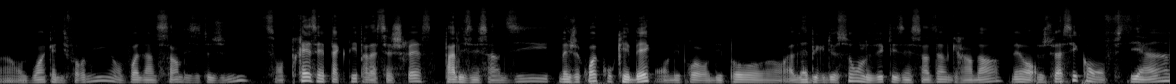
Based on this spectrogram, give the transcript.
Hein, on le voit en Californie, on le voit dans le centre des États-Unis. Ils sont très impactés par la sécheresse, par les incendies. Mais je crois qu'au Québec, on n'est pas, pas à l'abri de ça. On l'a vu avec les incendies dans le Grand Nord. Mais je suis assez confiant,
